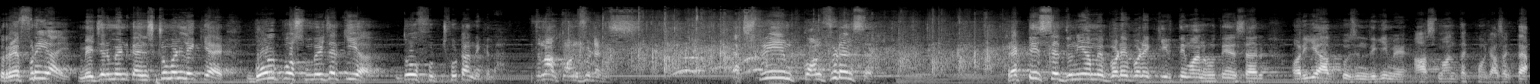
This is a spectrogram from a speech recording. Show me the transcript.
तो रेफरी आए मेज़रमेंट का इंस्ट्रूमेंट लेके आए गोल पोस्ट मेजर किया, दो फुट छोटा निकला। इतना कॉन्फिडेंस एक्सट्रीम कॉन्फिडेंस है। प्रैक्टिस से दुनिया में बड़े बड़े कीर्तिमान होते हैं, सर, और ये आपको ज़िंदगी में आसमान तक पहुँचा सकता है।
